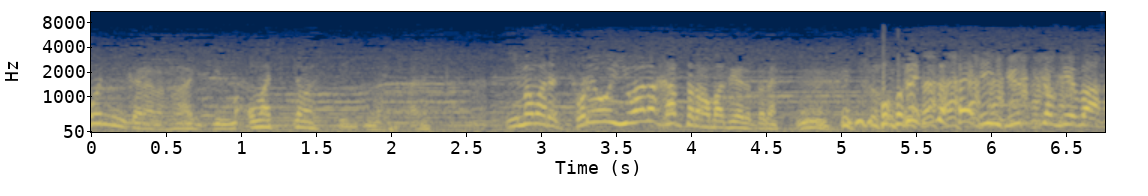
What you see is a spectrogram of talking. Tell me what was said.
本人からのハガキお待ちしてますって言ってましたからね。今までそれを言わなかったのが間違いだったね、それさえ言っとけば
